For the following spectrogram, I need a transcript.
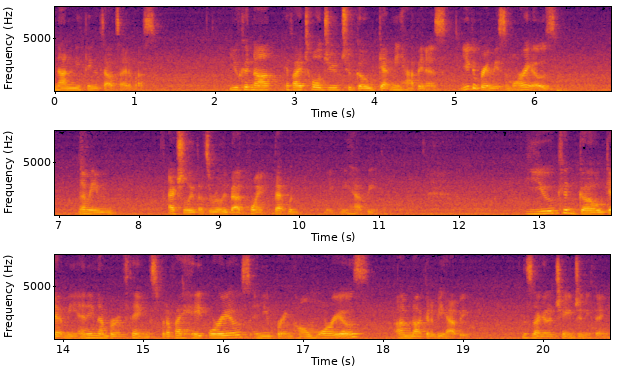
not anything that's outside of us. You could not, if I told you to go get me happiness, you could bring me some Oreos. I mean, actually, that's a really bad point. That would make me happy. You could go get me any number of things, but if I hate Oreos and you bring home Oreos, I'm not going to be happy. It's not going to change anything.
